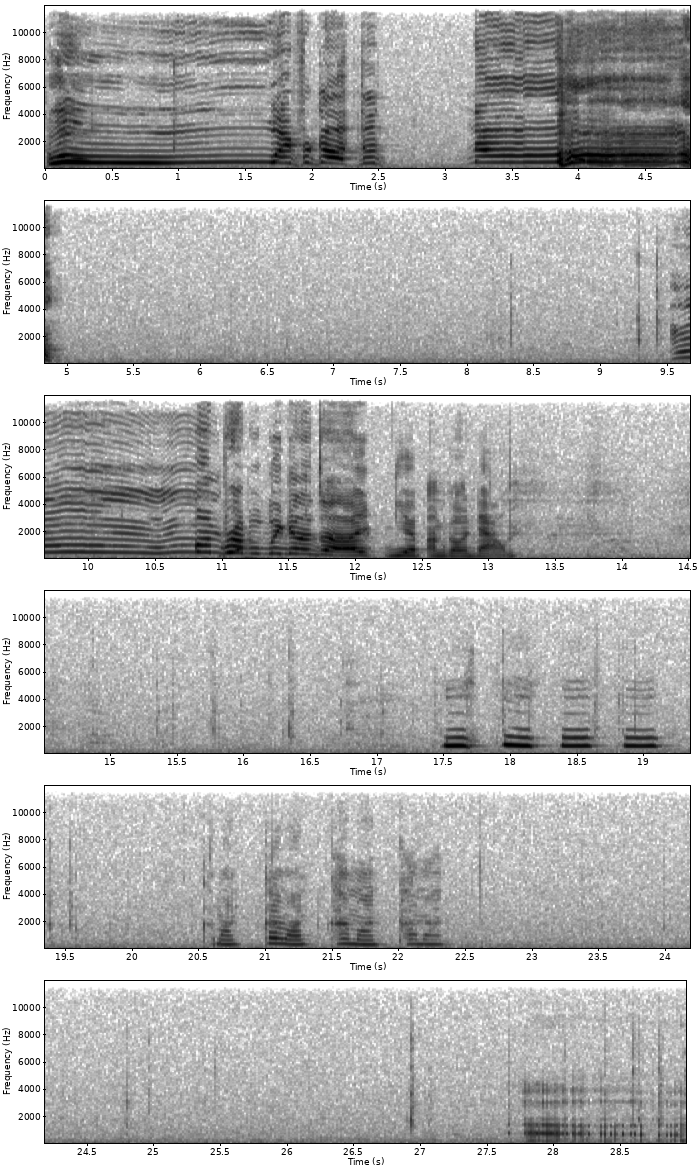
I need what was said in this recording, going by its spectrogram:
Oh, I forgot the. No! Mm, I'm probably gonna die. Yep, I'm going down. Ooh, ooh, ooh. Come on, come on, come on, come on. Uh,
